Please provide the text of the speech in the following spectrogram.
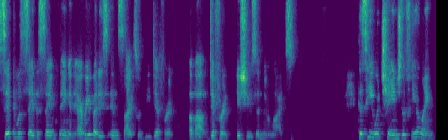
Sid would say the same thing, and everybody's insights would be different about different issues in their lives. Because he would change the feeling.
